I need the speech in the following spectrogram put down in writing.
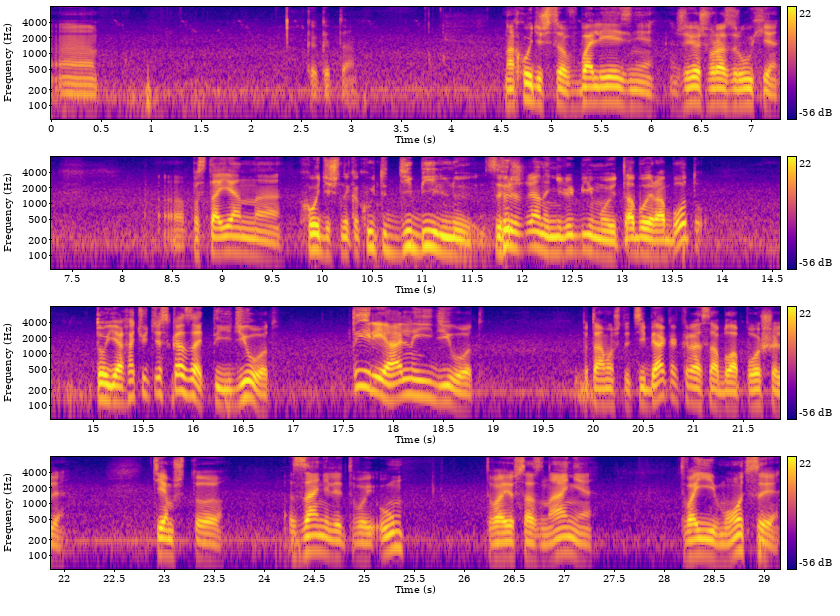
э, как это находишься в болезни, живешь в разрухе, э, постоянно ходишь на какую-то дебильную, совершенно нелюбимую тобой работу, то я хочу тебе сказать, ты идиот. Ты реально идиот. Потому что тебя как раз облапошили тем, что заняли твой ум, твое сознание, твои эмоции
